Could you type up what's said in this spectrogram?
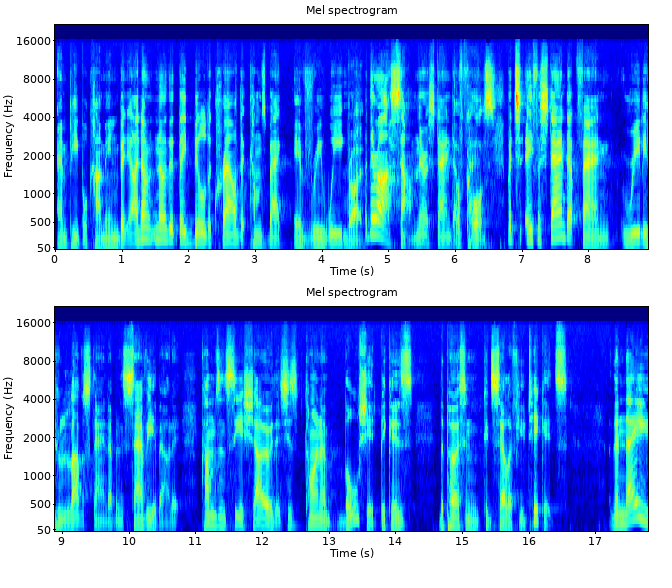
And people come in, but I don't know that they build a crowd that comes back every week. Right. There are some. There are stand-up. Of fans. course. But if a stand-up fan really who loves stand-up and is savvy about it comes and see a show that's just kind of bullshit because the person could sell a few tickets, then they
